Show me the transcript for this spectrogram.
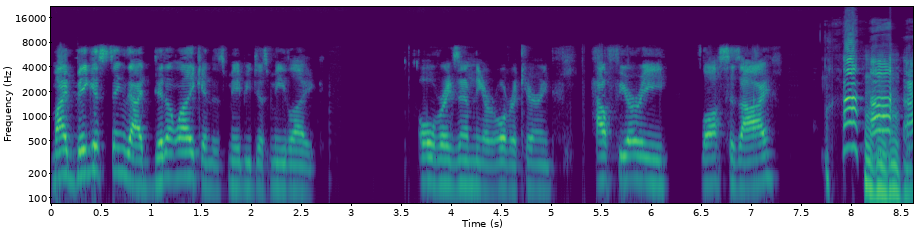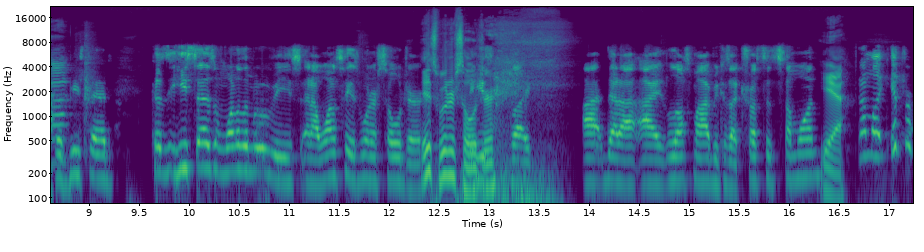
My biggest thing that I didn't like, and it's maybe just me like over examining or over caring, how Fury lost his eye. Because he said, because he says in one of the movies, and I want to say it's Winter Soldier, it's Winter Soldier. he's like I, that I, I lost my eye because I trusted someone. Yeah, And I'm like, it's a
